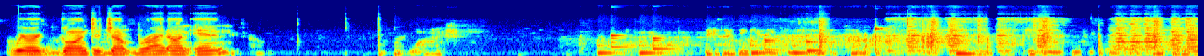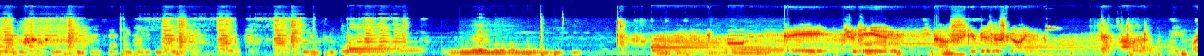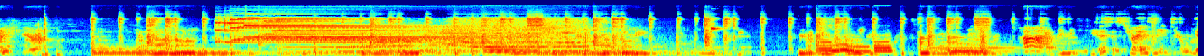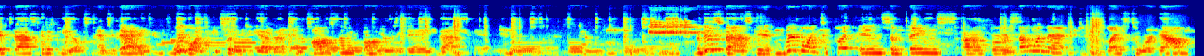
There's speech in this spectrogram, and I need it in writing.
we're going to jump right on in. Because I think you need it is. Hey, checking in. How's your business going? Yeah, Tom has me right here. Is Tracy from Gift Basket Appeal, and today we're going to be putting together an awesome Father's Day basket. For this basket, we're going to put in some things uh, for someone that likes to work out.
